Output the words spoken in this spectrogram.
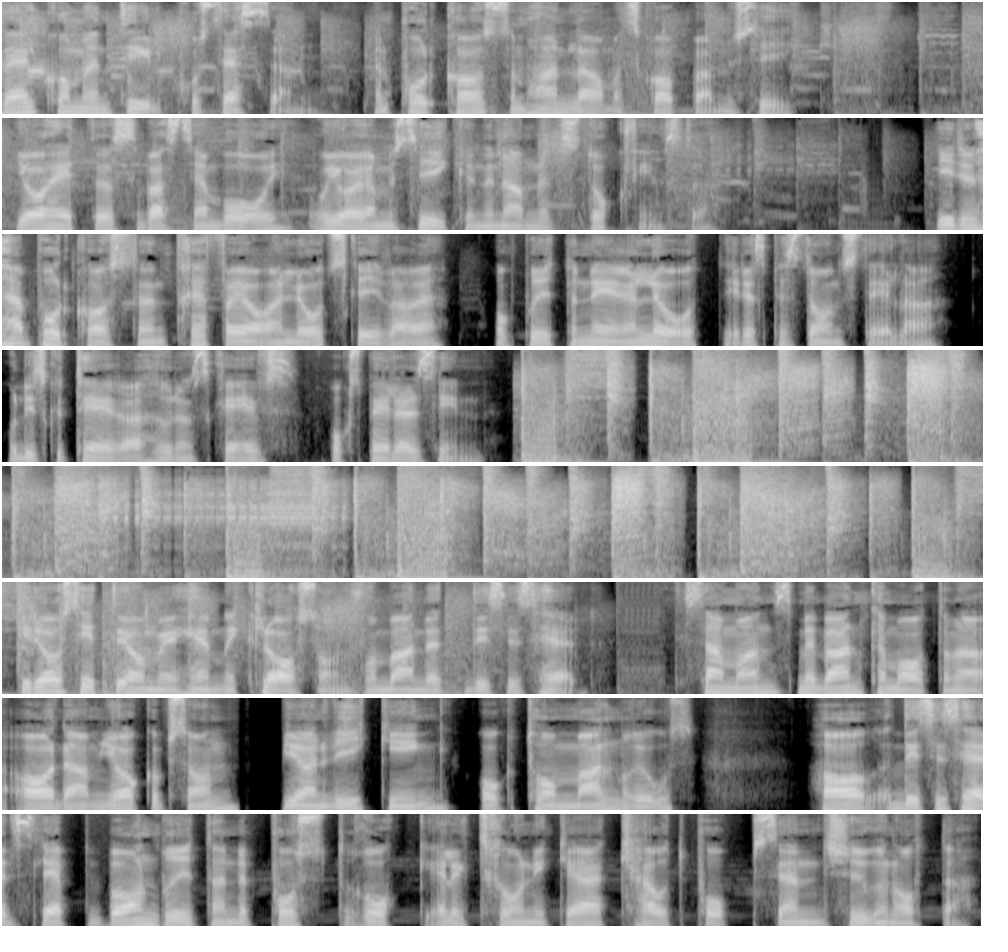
Välkommen till Processen, en podcast som handlar om att skapa musik. Jag heter Sebastian Borg och jag gör musik under namnet Stockfinster. I den här podcasten träffar jag en låtskrivare och bryter ner en låt i dess beståndsdelar och diskuterar hur den skrevs och spelades in. Idag sitter jag med Henrik Claesson från bandet This is Head. Tillsammans med bandkamraterna Adam Jakobsson, Björn Viking och Tom Malmros har This is Head släppt banbrytande post-rock, elektronika, krautpop sedan 2008.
